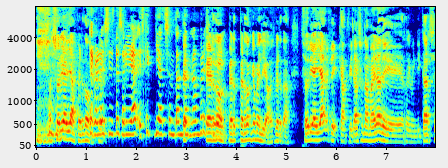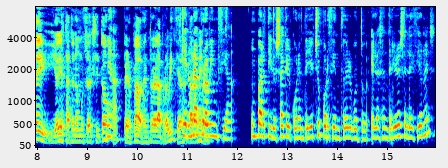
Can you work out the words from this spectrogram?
Ah, Soria ya, perdón. Pero no existe Soria, es que ya son tantos per- nombres perdón, que... per- perdón que me he liado, es verdad. Soria ya, que, que al final es una manera de reivindicarse y, y hoy está teniendo mucho éxito, Ya. pero claro, dentro de la provincia. no que es en una menos. provincia un partido saque el 48% del voto en las anteriores elecciones,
